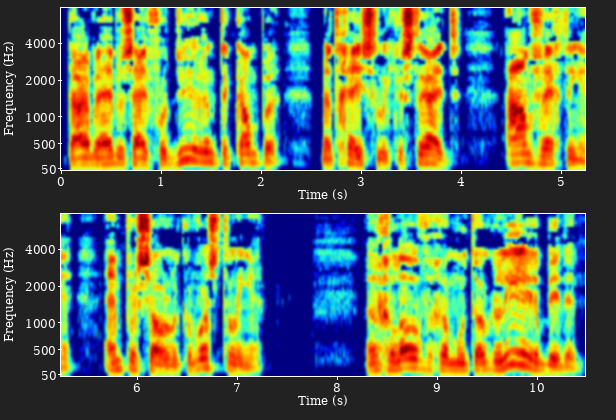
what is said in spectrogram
Daarbij hebben zij voortdurend te kampen met geestelijke strijd, aanvechtingen en persoonlijke worstelingen. Een gelovige moet ook leren bidden.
